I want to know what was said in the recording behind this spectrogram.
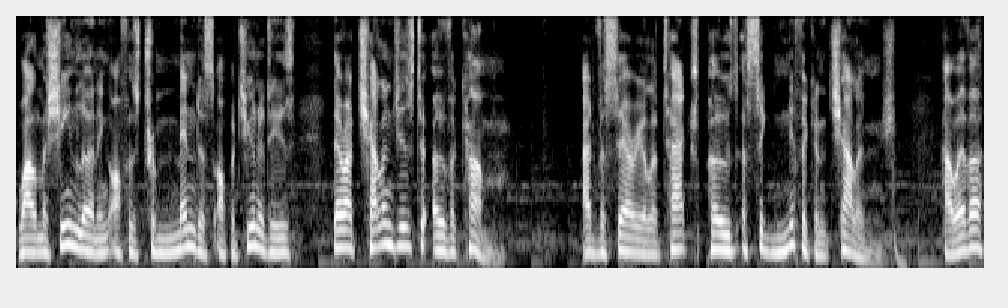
While machine learning offers tremendous opportunities, there are challenges to overcome. Adversarial attacks pose a significant challenge. However,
